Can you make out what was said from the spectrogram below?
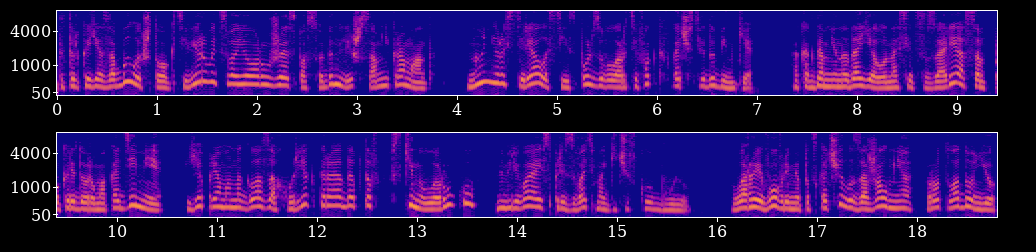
да только я забыла, что активировать свое оружие способен лишь сам некромант. Но не растерялась и использовала артефакт в качестве дубинки. А когда мне надоело носиться за Ариасом по коридорам Академии, я прямо на глазах у ректора и адептов вскинула руку, намереваясь призвать магическую бурю. Лорей вовремя подскочил и зажал мне рот ладонью,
